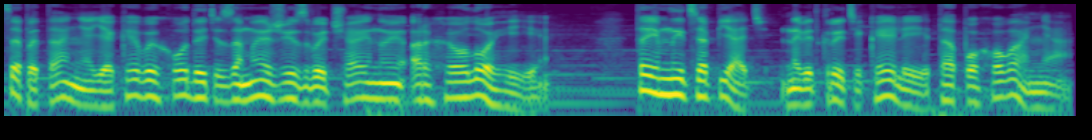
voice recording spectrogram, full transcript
Це питання, яке виходить за межі звичайної археології. Таємниця 5. невідкриті келії та поховання.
